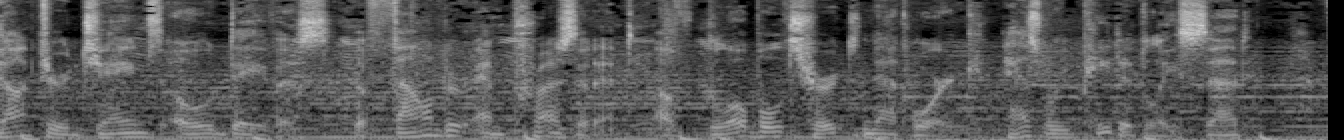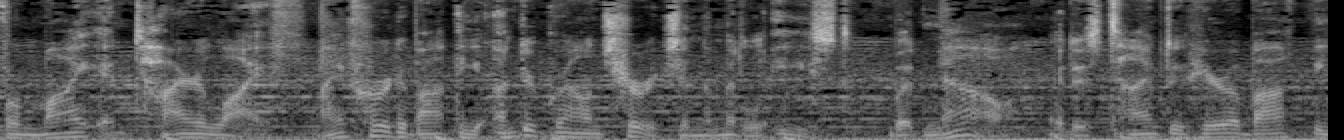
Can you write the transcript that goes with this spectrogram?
Dr. James O. Davis, the founder and president of Global Church Network, has repeatedly said, For my entire life, I've heard about the underground church in the Middle East, but now it is time to hear about the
